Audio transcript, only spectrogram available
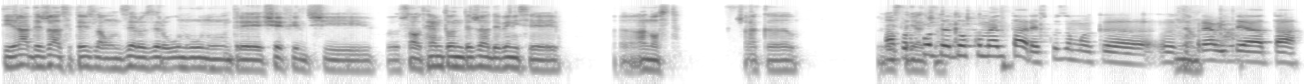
era deja să te uiți la un 0-0-1-1 între Sheffield și Southampton, deja devenise uh, anost. Așa că Apropo de documentare, scuză-mă că uh, da. vreau ideea ta.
